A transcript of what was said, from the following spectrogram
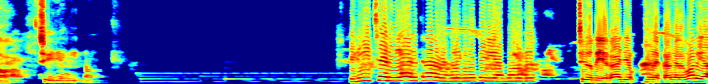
ആ ശരിയെങ്കിൽ ആ. എടി ഈ ചെറിയ കാര്യത്തിനാണ് നിങ്ങൾ ഇങ്ങനെ പോണത്? ചെറിയ കാര്യം. നിനക്ക് അങ്ങനെ പറയാ.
